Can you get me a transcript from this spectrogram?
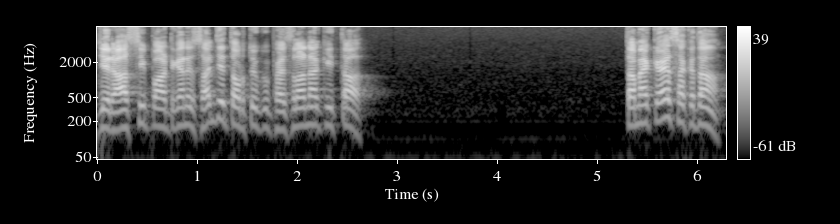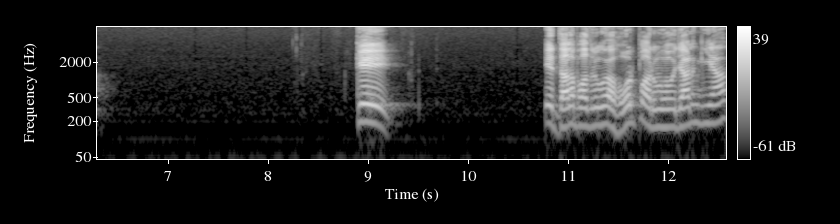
ਜੇ ਰਾਜਸੀ ਪਾਰਟੀਆਂ ਨੇ ਸਾਂਝੇ ਤੌਰ ਤੇ ਕੋਈ ਫੈਸਲਾ ਨਾ ਕੀਤਾ, ਤਾਂ ਮੈਂ ਕਹਿ ਸਕਦਾ ਕਿ ਇਹ ਦਲ ਬਦਲੂਗਾ, ਹੋਰ ਭਾਰੂ ਹੋ ਜਾਣਗੀਆਂ।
